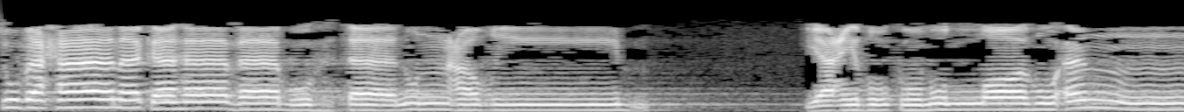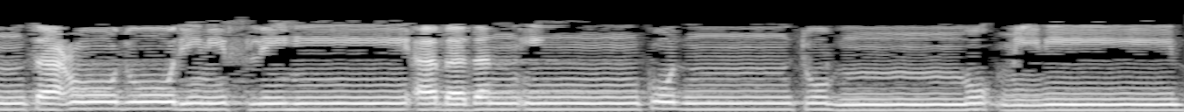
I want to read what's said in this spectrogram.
سُبْحَانَكَ هَذَا بُهْتَانٌ عَظِيمٌ يَعِظُكُمُ اللَّهُ أَن تَعُودُوا لِمِثْلِهِ أَبَدًا إِن كُنتُم مُّؤْمِنِينَ.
